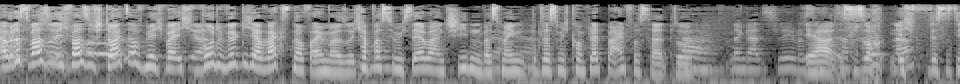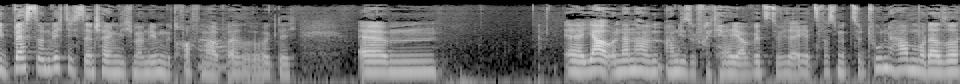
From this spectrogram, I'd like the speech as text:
aber das war so, ich war so stolz auf mich, weil ich wurde wirklich erwachsen auf einmal. So, ich habe was für mich selber entschieden, was mein, was mich komplett beeinflusst hat. So. Ja, dein ganzes Leben. Das Ja, es ist auch, Schritt, ne? ich, das ist die beste und wichtigste Entscheidung, die ich in meinem Leben getroffen habe. Also wirklich. Ähm, äh, ja, und dann haben, haben die so gefragt, hey, ja, willst du da jetzt was mit zu tun haben oder so?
